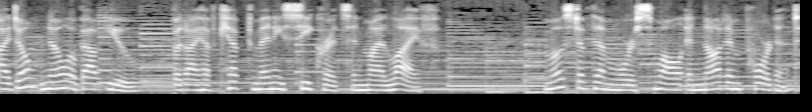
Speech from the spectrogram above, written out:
I don't know about you, but I have kept many secrets in my life. Most of them were small and not important,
